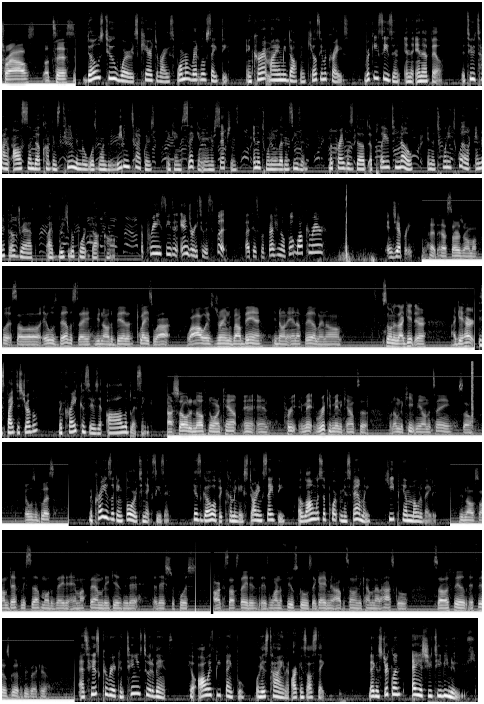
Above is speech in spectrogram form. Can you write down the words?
trials, a test. Those two words characterize former Red Wolf safety and current Miami Dolphin Kelcie McCray's rookie season in the NFL. The two time All Sun Belt Conference team member was one of the leading tacklers and came second in interceptions in the 2011 season. McCray was dubbed a player to know in the 2012 NFL draft by BleacherReport.com. A preseason injury to his foot left his professional football career in jeopardy. Had to have surgery on my foot, so uh, it was devastating, you know, to be at a place where I, where I always dreamed about being, you know, in the NFL. And um, as soon as I get there, I get hurt. Despite the struggle, McCray considers it all a blessing. I showed enough during camp and, and pre, rookie minicamp to, for them to keep me on the team, so it was a blessing. McCray is looking forward to next season. His goal of becoming a starting safety, along with support from his family, keep him motivated. You know, so I'm definitely self-motivated, and my family gives me that, that extra push. Arkansas State is, is one of the few schools that gave me an opportunity coming out of high school. So it feels it feels good to be back here. As his career continues to advance, he'll always be thankful for his time at Arkansas State. Megan Strickland, ASU TV News.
